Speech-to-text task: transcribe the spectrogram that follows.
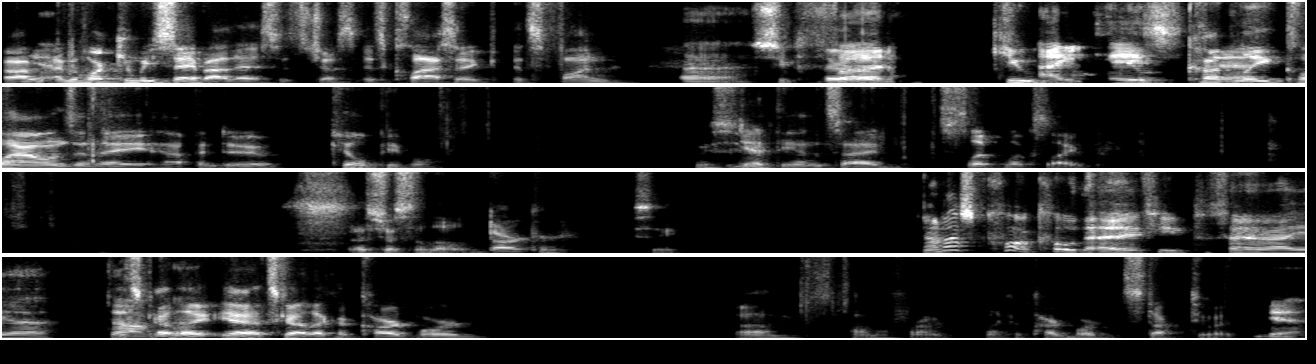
Um, Yeah. I mean, what can we say about this? It's just it's classic. It's fun. uh, super They're fun. like cute, cute, 80s. cuddly clowns, and they happen to kill people. Let me see Yeah. what the inside slip looks like. It's just a little darker. See, No, that's quite cool though. If you prefer a uh, it's dark, got like yeah, it's got like a cardboard um on the front, like a cardboard stuck to it. yeah,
